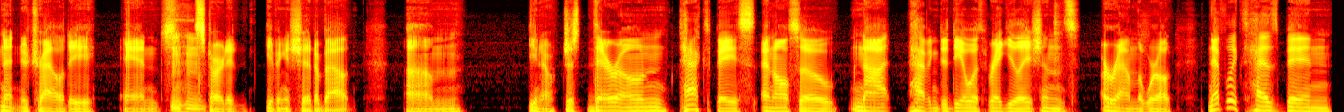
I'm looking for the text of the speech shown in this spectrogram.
net neutrality and Mhm. started giving a shit about um, you know just their own tax base and also not having to deal with regulations around the world. Netflix has been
